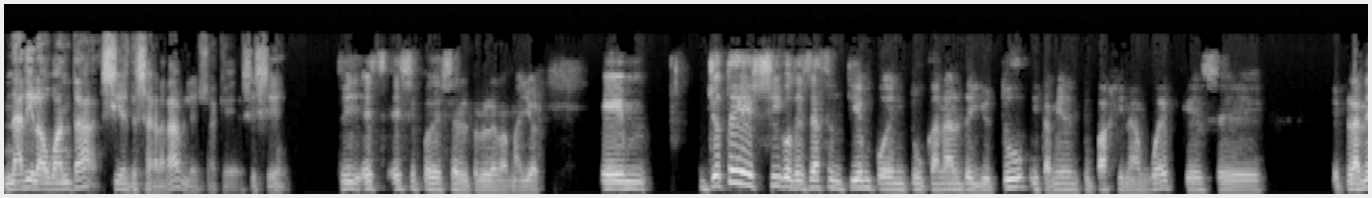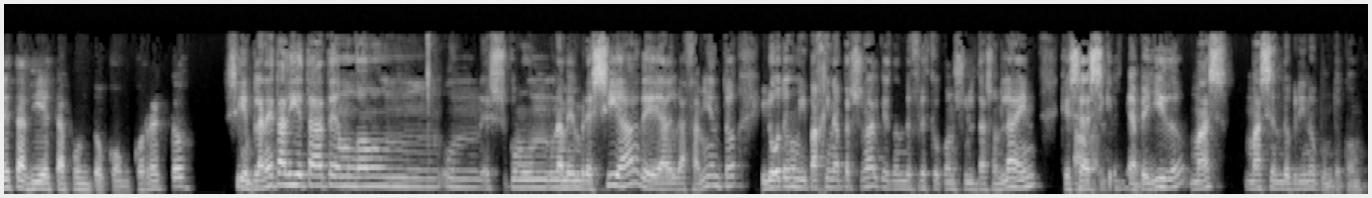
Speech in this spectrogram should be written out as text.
Nadie lo aguanta si es desagradable. O sea que sí, sí. Sí, ese puede ser el problema mayor. Em, yo te sigo desde hace un tiempo en tu canal de YouTube y también en tu página web que es eh, planetadieta.com, ¿correcto? Sí, en Planeta Dieta tengo un, es como una membresía de adelgazamiento y luego tengo mi página personal que es donde ofrezco consultas online, que es así ah, que es mi apellido, más, másendocrino.com.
